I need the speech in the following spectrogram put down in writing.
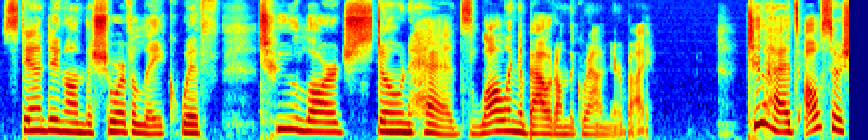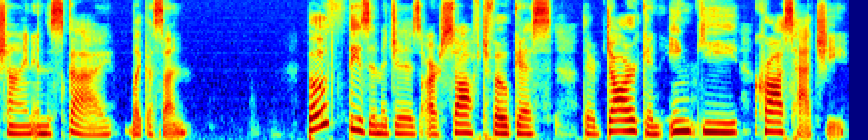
standing on the shore of a lake with two large stone heads lolling about on the ground nearby. Two heads also shine in the sky like a sun. Both these images are soft focus, they're dark and inky, crosshatchy,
